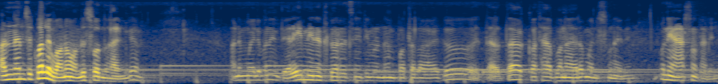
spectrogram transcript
अनि नाम चाहिँ कसले भनौँ भन्दै सोध्नु थाल्यो क्या? अनि मैले पनि धेरै मिहिनेत गरेर चाहिँ तिम्रो नाम पत्ता लगाएको यताउता कथा बनाएर मैले सुनाइदिएँ। उनी हाँस्न थालिन्।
